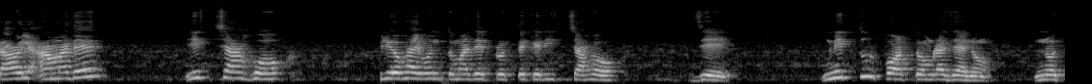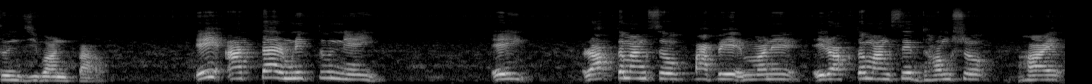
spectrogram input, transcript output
তাহলে আমাদের ইচ্ছা হোক, প্রিয় ভাই বোন তোমাদের প্রত্যেকের ইচ্ছা হোক যে মৃত্যুর পর তোমরা যেন নতুন জীবন পাও। এই আত্মার মৃত্যু নেই। এই রক্ত মাংস পাপে মানে এই রক্ত মাংসের ধ্বংস হয়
